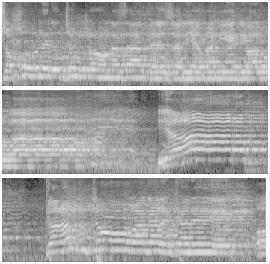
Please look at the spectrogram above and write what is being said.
সকলের জন্য নাজাতের জারিয়া বানিয়ে দিও আল্লাহ। ইয়া রব করে ও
